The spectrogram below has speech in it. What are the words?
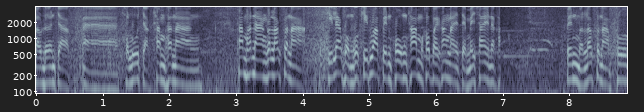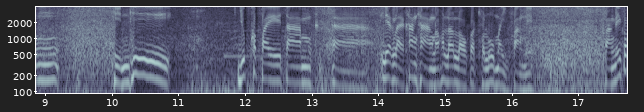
เราเดินจากทะลุจากถ้ำพนางถ้ำพนางก็ลักษณะ ทีแรกผมก็คิดว่าเป็นโพรงถ้ำเข้าไปข้างในแต่ไม่ใช่นะครับ เป็นเหมือนลักษณะโพรงหินที่ยุบเข้าไปตามาเรียกอะไรข้างทางเนาะแล้วเราก็ทะลุมาอีกฝั่งนี้ ฝั่งนี้ก็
